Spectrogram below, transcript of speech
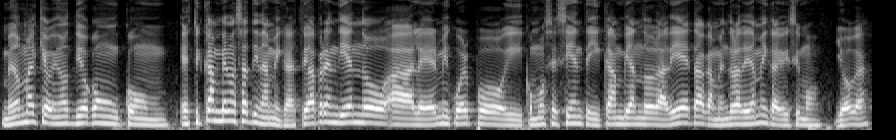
Menos mal que hoy nos dio con, con... Estoy cambiando esas dinámicas. Estoy aprendiendo a leer mi cuerpo y cómo se siente y cambiando la dieta, cambiando la dinámica. Y hicimos yoga.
